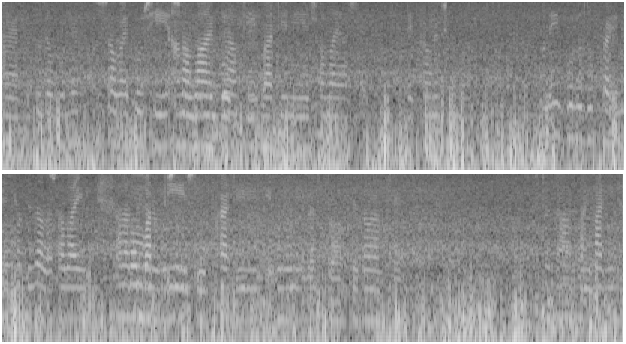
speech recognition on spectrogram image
আর একটা পূজা বলে সবাই খুশি সবাই ভর্তি। আসে পার্টি নিয়ে সবাই আসে দেখতে অনেক সুন্দর অনেকগুলো ধূপকাঠি মোমবাতি জ্বালা সবাই তারা দুজনে মোমবাতি বসে বসে। ধূপকাঠি এগুলো নিয়ে ব্যস্ত আছে ধরাচ্ছে এটা হচ্ছে আমার বাড়ি না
